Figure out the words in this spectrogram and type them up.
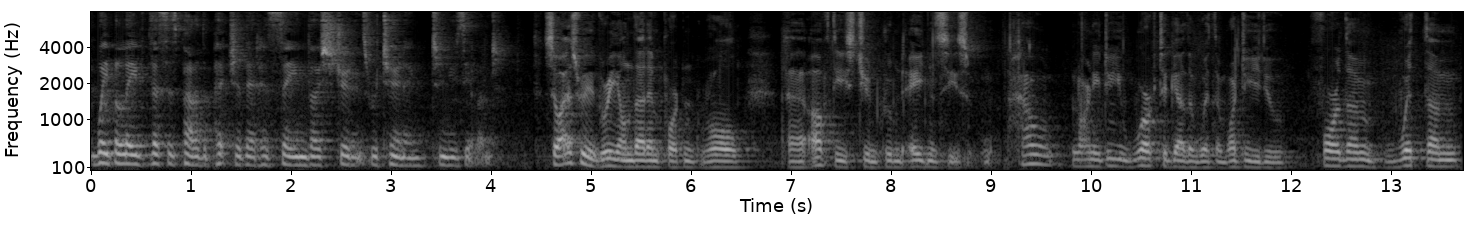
We believe this is part of the picture that has seen those students returning to New Zealand. So, as we agree on that important role uh, of these student recruitment agencies, how, Larnie, do you work together with them? What do you do for them, with them?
